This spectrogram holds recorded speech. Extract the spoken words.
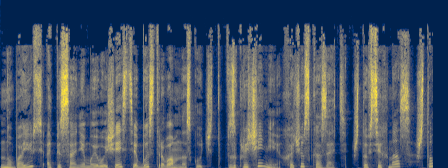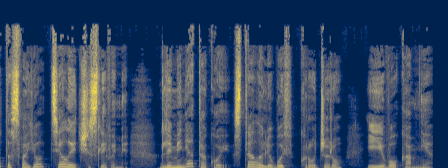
но, боюсь, описание моего счастья быстро вам наскучит. В заключение хочу сказать, что всех нас что-то свое делает счастливыми. Для меня такой стала любовь к Роджеру и его ко мне.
